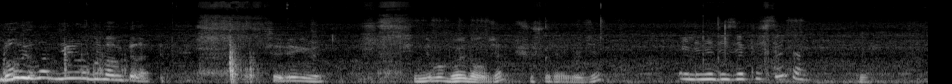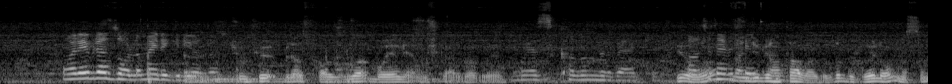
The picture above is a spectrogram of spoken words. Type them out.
Ne oluyor lan? Niye oldum ben bu kadar? Şöyle gibi. Şimdi bu böyle olacak. Şu şuraya gelecek. Elini düz yapıştır da. Oraya biraz zorlamayla giriyordu. Çünkü biraz fazla boya gelmiş galiba buraya. Burası kalındır belki. Yok Falçata bir bence şey bir yok. hata var burada. Bu böyle olmasın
